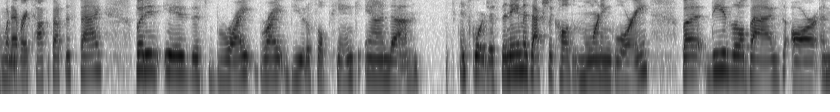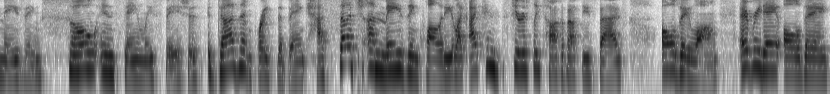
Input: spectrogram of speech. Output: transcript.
whenever I talk about this bag, but it is this bright, bright, beautiful pink and um, it's gorgeous. The name is actually called Morning Glory, but these little bags are amazing. So insanely spacious. It doesn't break the bank, has such amazing quality. Like I can seriously talk about these bags all day long. Every day, all day,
